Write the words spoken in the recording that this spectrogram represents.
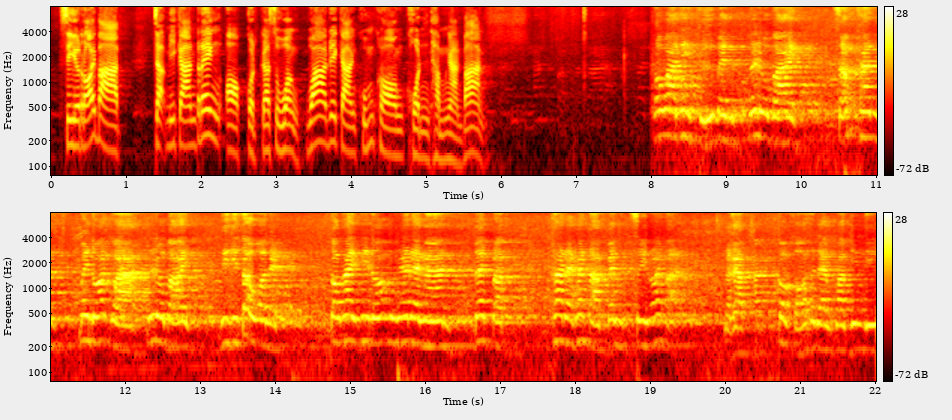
ำ 400 บาท จะมีการเร่งออกกฎกระทรวงว่าด้วยการคุ้มครองคนทำงานบ้าน เพราะว่านี่ถือเป็นนโยบายสำคัญไม่น้อยกว่านโยบายดิจิ t a ลวอลเล็ตต้องให้พี่น้องผู้ใช้แรงงานได้ปรับค่าแรงขั้นต่ำเป็น 400 บาท นะครับ ก็ขอแสดงความยินดี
